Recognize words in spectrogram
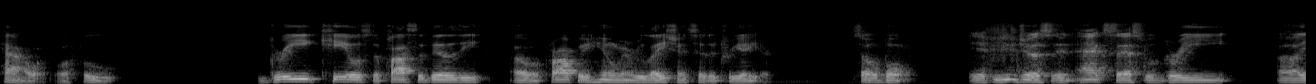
power, or food. Greed kills the possibility of a proper human relation to the Creator. So, boom. If you just in access with greed, uh,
